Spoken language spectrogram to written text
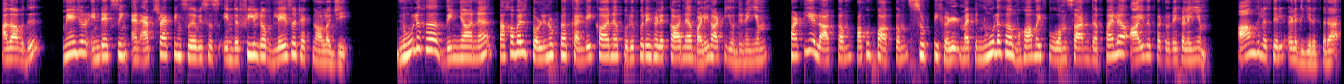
அதாவது major indexing and abstracting services in the field of laser technology நூலக விஞ்ஞான தகவல் தொழில்நுட்ப கல்விக்கான குறிப்புரைகளுக்கான வழிகாட்டியொன்றினையும் பட்டியலாக்கம் பகுப்பாக்கம் சுட்டிகள் மற்றும் நூலக முகாமைத்துவம் சார்ந்த பல ஆய்வுக் கட்டுரைகளையும் ஆங்கிலத்தில் எழுதியிருக்கிறார்.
